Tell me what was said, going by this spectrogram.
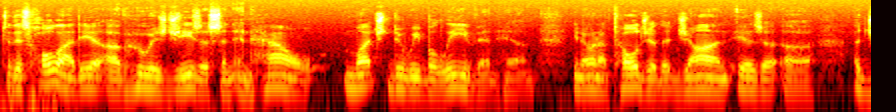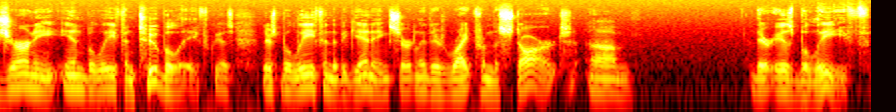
to this whole idea of who is Jesus and, and how much do we believe in him? You know, and I've told you that John is a, a, a journey in belief and to belief because there's belief in the beginning, certainly, there's right from the start. Um, there is belief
